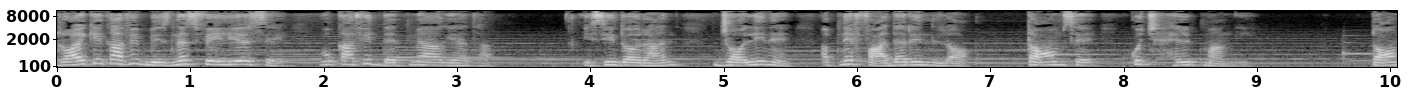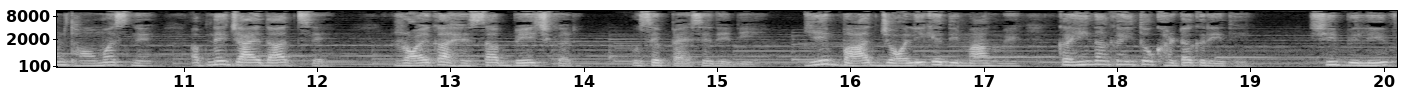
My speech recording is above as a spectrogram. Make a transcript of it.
रॉय के काफ़ी बिज़नेस फेलियर से वो काफ़ी डेथ में आ गया था। इसी दौरान जॉली ने अपने फादर इन लॉ टॉम से कुछ हेल्प मांगी। टॉम थॉमस ने अपने जायदाद से रॉय का हिस्सा बेचकर उसे पैसे दे दिए। ये बात जॉली के दिमाग में कहीं ना कहीं तो खटक रही थी। She believed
